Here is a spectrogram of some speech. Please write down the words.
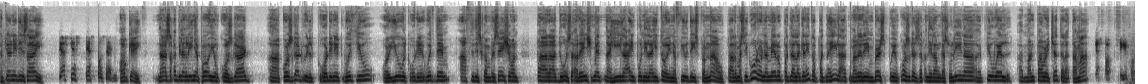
Attorney Dinsay, Yes, yes. Yes po, sir. Okay. Nasa kabilang linya po yung Coast Guard. Uh, Coast Guard will coordinate with you or you will coordinate with them after this conversation para doon sa arrangement na hilain po nila ito in a few days from now para masiguro na mayroong paglalagyan ito pag nahila at marireimburse po yung Coast Guard sa kanilang gasolina, fuel, uh, manpower, etc. Tama? Yes po. Sige po.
